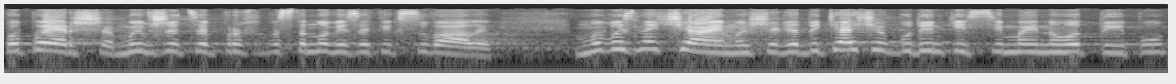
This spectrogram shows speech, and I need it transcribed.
По-перше, ми вже це в постанові зафіксували. Ми визначаємо, що для дитячих будинків сімейного типу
